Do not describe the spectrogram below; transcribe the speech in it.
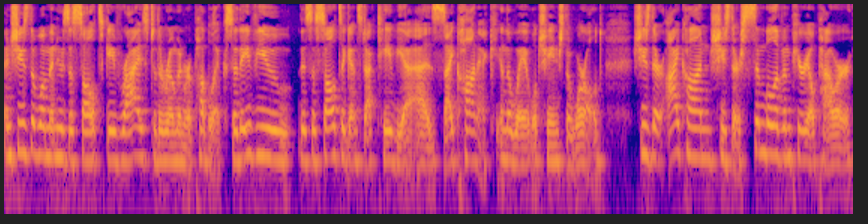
and she's the woman whose assault gave rise to the Roman Republic. So they view this assault against Octavia as iconic in the way it will change the world. She's their icon, she's their symbol of imperial power.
